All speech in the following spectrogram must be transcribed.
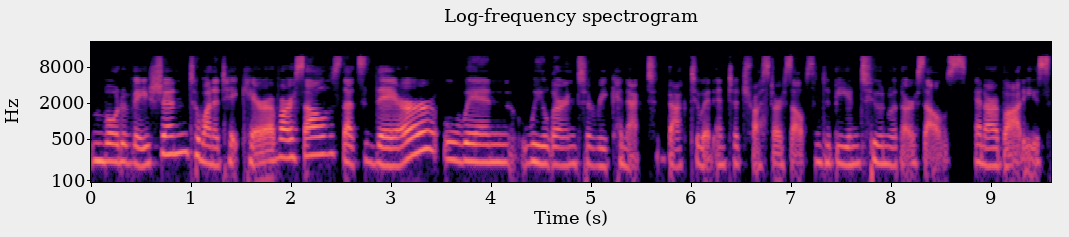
motivation to want to take care of ourselves that's there when we learn to reconnect back to it and to trust ourselves and to be in tune with ourselves and our bodies.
